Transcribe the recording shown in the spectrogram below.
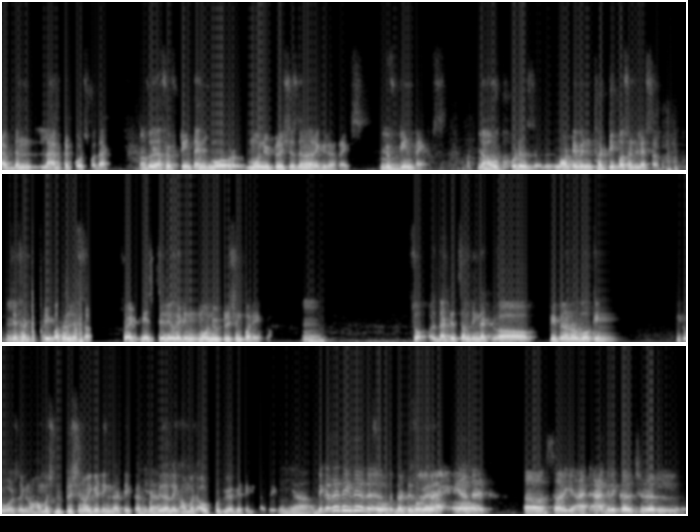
i've done lab reports for that so they are 15 times more more nutritious than a regular rice Hmm. 15 times the Hmm. output is not even 30% lesser say Hmm. 30% lesser so at least still you're getting more nutrition per acre. So that is something that uh, people are not working towards like you know how much nutrition are we getting in that acre but we are like how much output we are getting in that acre Yeah, because I think that the, So the that is where, idea uh, that uh, sorry, agricultural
